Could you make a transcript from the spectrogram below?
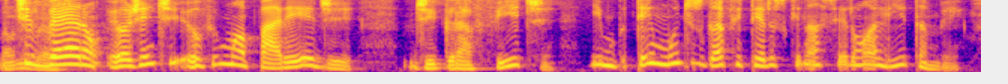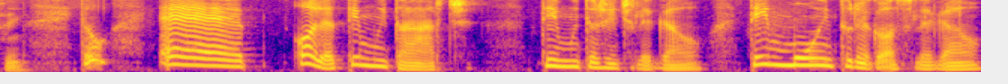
É tiveram. Eu, a gente, eu vi uma parede de grafite e tem muitos grafiteiros que nasceram ali também. Sim. Então, é, olha, tem muita arte, tem muita gente legal, tem muito negócio legal,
